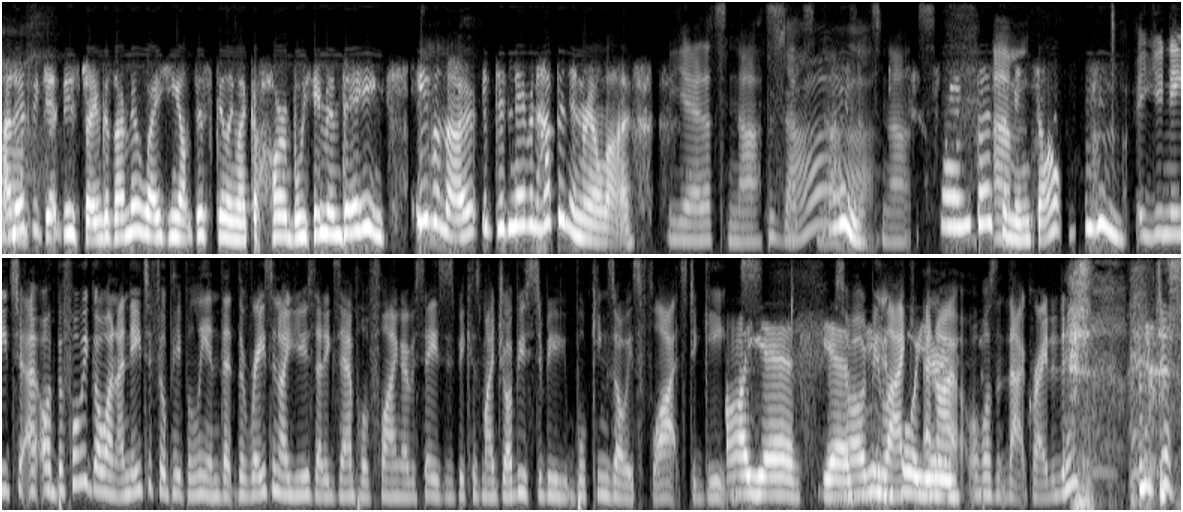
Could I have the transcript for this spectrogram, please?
I never oh. forget this dream because I remember waking up just feeling like a horrible human being, even though it didn't even happen in real life. Yeah, that's nuts. Bizarre. That's nuts. That's nuts. There's some Um, you need to uh, oh, before we go on i need to fill people in that the reason i use that example of flying overseas is because my job used to be booking zoe's flights to gigs Oh yes, yes. so I'd be like, and. I I wasn't that great at it. Just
